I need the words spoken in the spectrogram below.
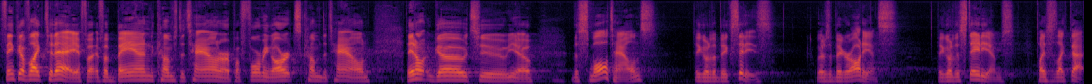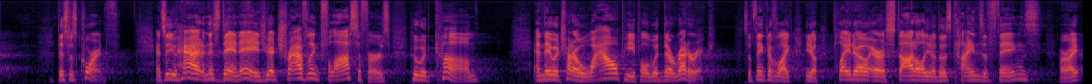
Think of like today, if a, if a band comes to town or a performing arts come to town, they don't go to, you know, the small towns, they go to the big cities where there's a bigger audience. They go to the stadiums, places like that. This was Corinth. And so you had, in this day and age, you had traveling philosophers who would come and they would try to wow people with their rhetoric. So think of like, you know, Plato, Aristotle, you know, those kinds of things, all right?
